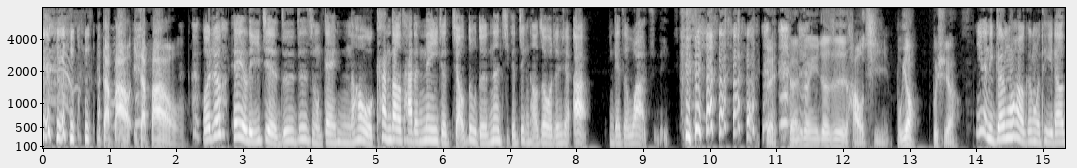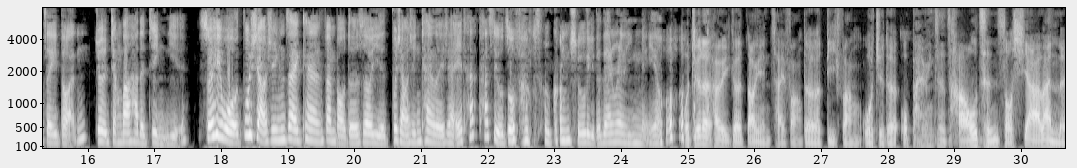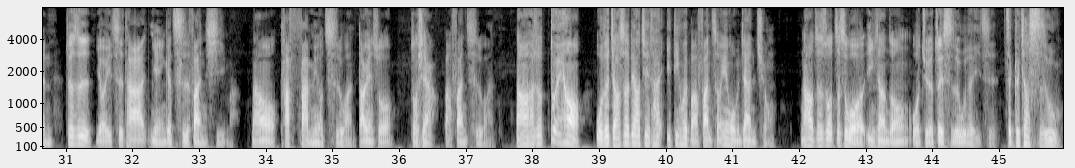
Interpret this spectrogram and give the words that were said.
一大包一大包，我就可以理解这是这是什么概念。然后我看到他的那一个角度的那几个镜头之后，我就想啊，应该在袜子里。对，可能润于就是豪气，不用不需要。因为你刚刚好跟我提到这一段，就讲到他的敬业。所以我不小心在看范宝德的时候，也不小心看了一下，诶，他他是有做防走光处理的，但润英没有。我觉得还有一个导演采访的地方，我觉得哦，白润英真的超成熟，吓烂人。就是有一次他演一个吃饭戏嘛，然后他饭没有吃完，导演说坐下把饭吃完，然后他说对哦，我的角色廖介他一定会把饭吃完，因为我们家很穷。然后就是说，这是我印象中我觉得最失误的一次，这个叫失误。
